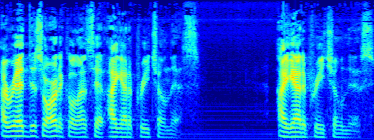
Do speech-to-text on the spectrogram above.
I read this article and I said, I got to preach on this. I got to preach on this.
